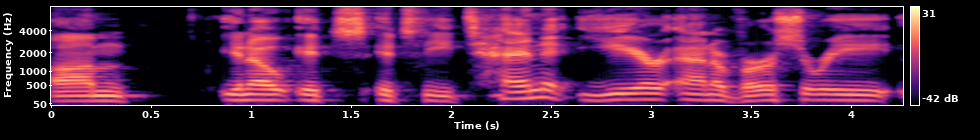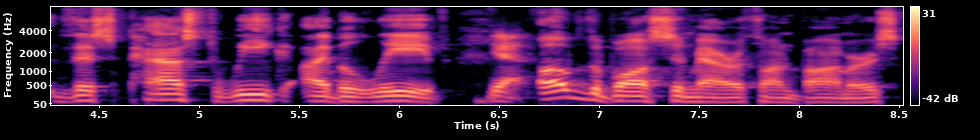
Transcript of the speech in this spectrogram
Um, you know, it's it's the 10 year anniversary this past week, I believe, Yes. of the Boston Marathon Bombers.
